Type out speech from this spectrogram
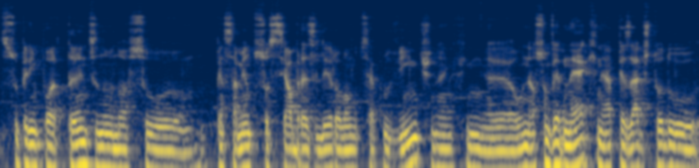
super importantes no nosso pensamento social brasileiro ao longo do século XX, né? Enfim, é, o Nelson Werneck, né, apesar de todo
